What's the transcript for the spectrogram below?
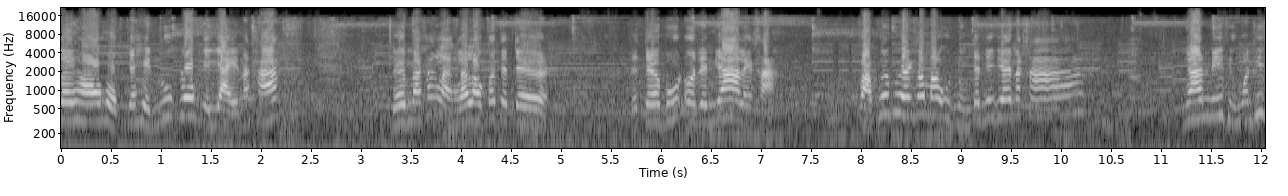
เลยฮอ6จะเห็นรูปโลกใหญ่ ๆนะคะ เดินมาข้างหลังแล้วเราก็จะเจอ จะเจอบูธโอเดนย่าเลยค่ะ ฝากเพื่อนๆเข้ามาอุดหนุนกันเยอะๆนะคะ งานมีถึงวันที่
